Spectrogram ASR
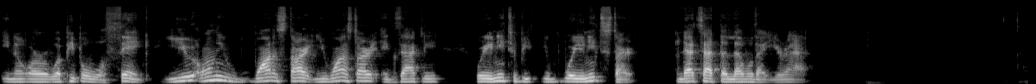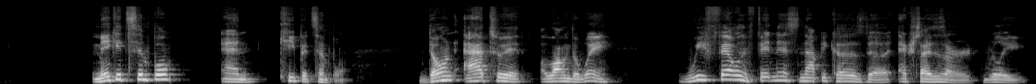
you know, or what people will think. You only want to start, you want to start exactly where you need to be, where you need to start. And that's at the level that you're at. Make it simple and keep it simple. Don't add to it along the way. We fail in fitness not because the exercises are really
